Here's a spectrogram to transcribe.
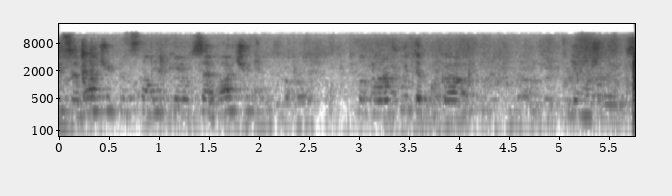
Всі це бачать, представники все бачать. Фотографуйте, поки є можливість.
